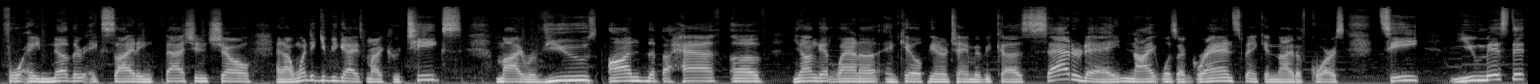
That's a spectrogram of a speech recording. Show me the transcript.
for another exciting fashion show. And I want to give you guys my critiques, my reviews on the behalf of Young Atlanta and KLP Entertainment because Saturday night was a grand spanking night, of course. T you missed it,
